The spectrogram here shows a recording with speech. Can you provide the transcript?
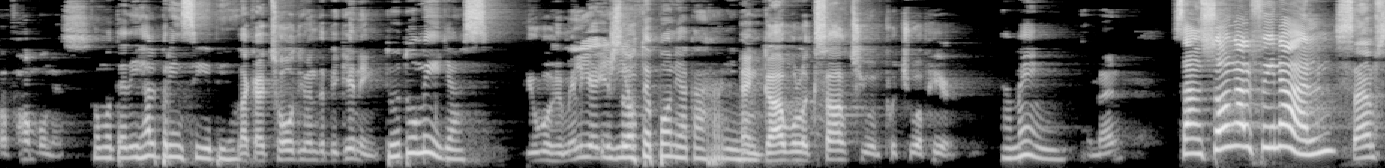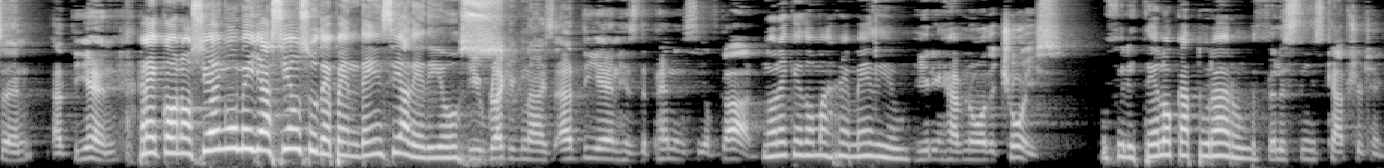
of humbleness. Como te dije al principio, Like I told you in the beginning, tú te humillas you will humiliate y Dios yourself te pone acá arriba. and God will exalt you and put you up here. Amén. Amen. Sansón al final Samson, at the end, reconoció en humillación su dependencia de Dios. he recognized at the end his dependency of God. No le quedó más remedio. He didn't have no other choice. Los filisteos lo capturaron The Philistines captured him,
